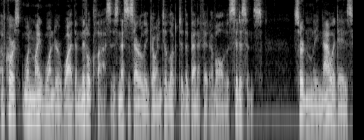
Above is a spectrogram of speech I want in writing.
Of course, one might wonder why the middle class is necessarily going to look to the benefit of all the citizens. Certainly, nowadays,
